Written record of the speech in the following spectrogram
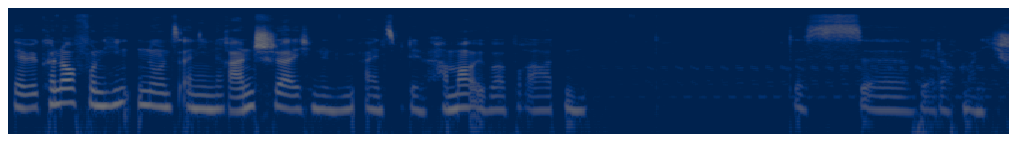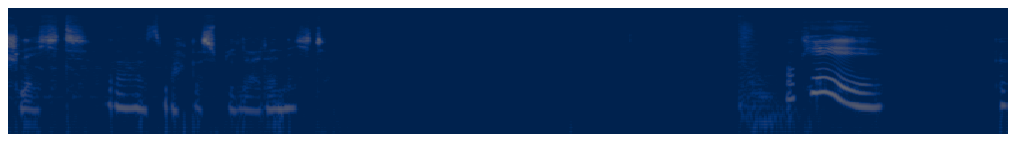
Ja, wir können auch von hinten uns an ihn ranschleichen und ihm eins mit dem Hammer überbraten. Das äh, wäre doch mal nicht schlecht. Das macht das Spiel leider nicht. Okay. Äh.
